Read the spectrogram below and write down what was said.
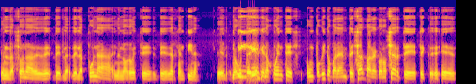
en la zona de, la, Puna, en el noroeste de Argentina. Eh, nos gustaría que nos cuentes un poquito para empezar, para conocerte, este, eh,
